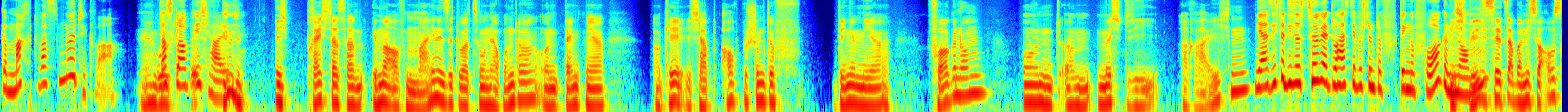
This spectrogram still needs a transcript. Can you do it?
gemacht, was nötig war. Ja, das glaube ich halt. Ich breche das dann immer auf meine Situation herunter und denke mir, Okay, ich habe auch bestimmte Dinge mir vorgenommen und ähm, möchte die erreichen. Ja, siehst du, dieses Zögern, du hast dir bestimmte Dinge vorgenommen. Ich will es jetzt aber nicht so aus.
